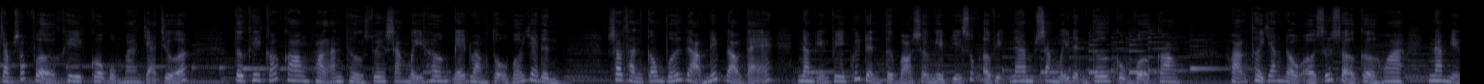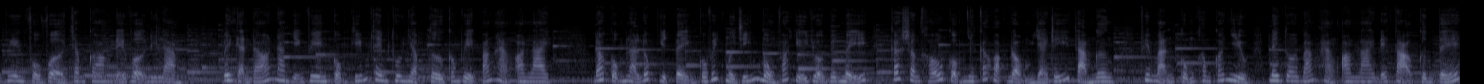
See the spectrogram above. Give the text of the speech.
chăm sóc vợ khi cô bụng mang dạ chữa. Từ khi có con, Hoàng Anh thường xuyên sang Mỹ hơn để đoàn tụ với gia đình. Sau thành công với gạo nếp gạo tẻ, nam diễn viên quyết định từ bỏ sự nghiệp diễn xuất ở Việt Nam sang Mỹ định cư cùng vợ con. Khoảng thời gian đầu ở xứ sở cờ hoa, nam diễn viên phụ vợ chăm con để vợ đi làm. Bên cạnh đó, nam diễn viên cũng kiếm thêm thu nhập từ công việc bán hàng online. Đó cũng là lúc dịch bệnh Covid-19 bùng phát dữ dội bên Mỹ, các sân khấu cũng như các hoạt động giải trí tạm ngưng, phim ảnh cũng không có nhiều nên tôi bán hàng online để tạo kinh tế,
